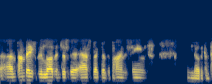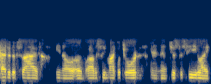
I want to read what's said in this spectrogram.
I'm, I'm basically loving just the aspect of the behind the scenes, you know, the competitive side, you know, of obviously Michael Jordan, and then just to see like,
